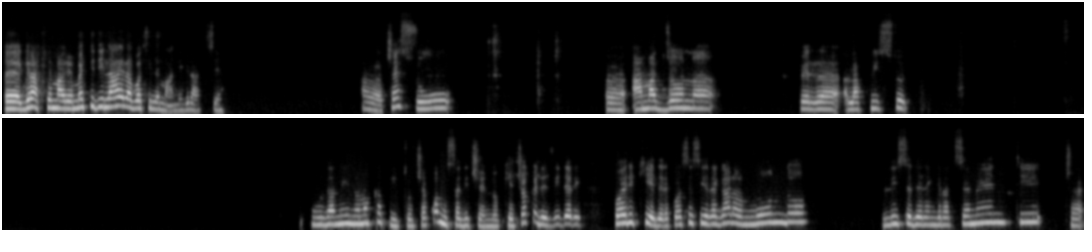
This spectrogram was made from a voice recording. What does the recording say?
Eh, grazie Mario, metti di là e lavati le mani, grazie. Allora, c'è su eh, Amazon per eh, l'acquisto Scusami, non ho capito. Cioè, qua mi sta dicendo che ciò che desideri puoi richiedere qualsiasi regalo al mondo, liste dei ringraziamenti, cioè,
